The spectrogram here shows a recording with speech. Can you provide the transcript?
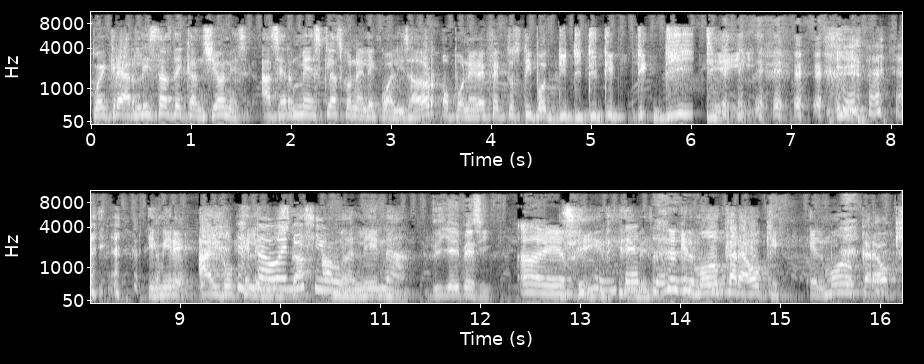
Puede crear listas de canciones, hacer mezclas con el ecualizador o poner efectos tipo DJ. Y, y mire, algo que le gusta buenísimo. a Malena. DJ Bessie. Sí, el modo karaoke. El modo karaoke.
